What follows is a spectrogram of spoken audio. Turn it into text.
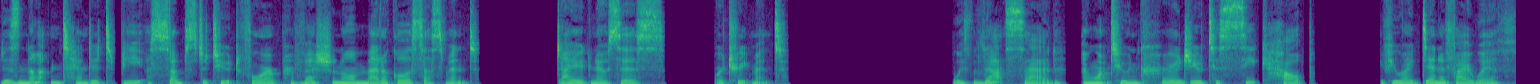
It is not intended to be a substitute for professional medical assessment, diagnosis, or treatment. With that said, I want to encourage you to seek help if you identify with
